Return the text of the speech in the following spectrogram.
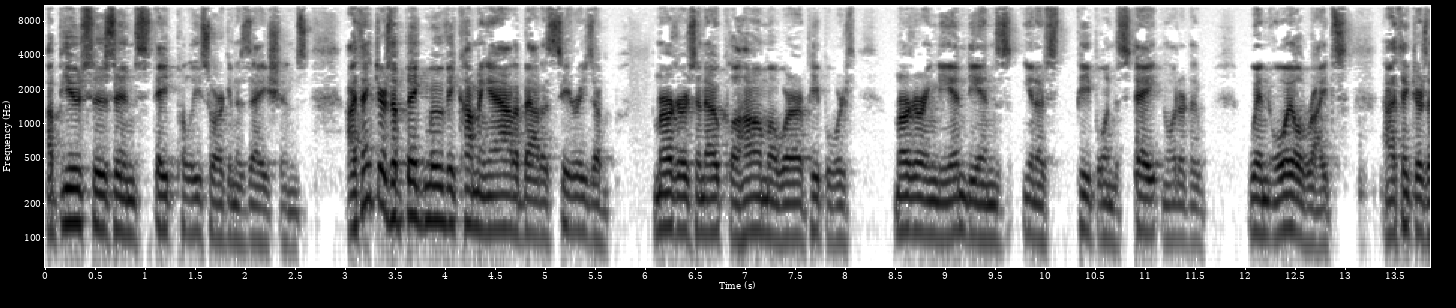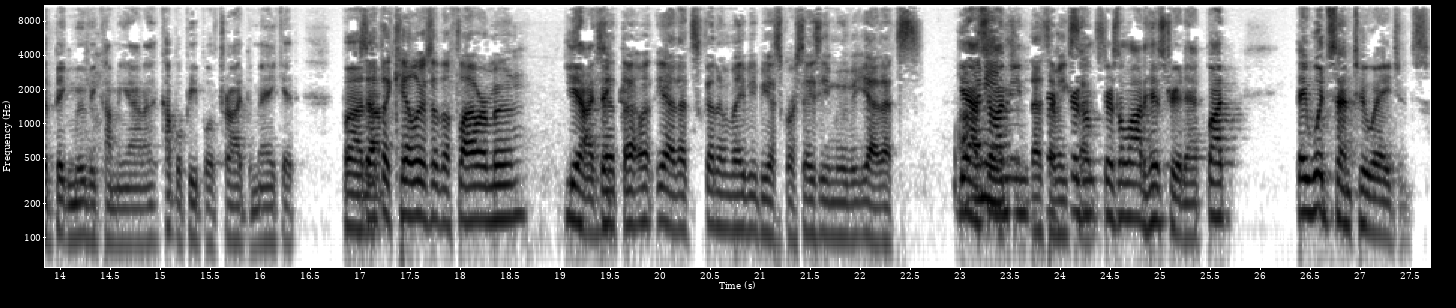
abuses in state police organizations. I think there's a big movie coming out about a series of murders in Oklahoma where people were murdering the Indians, you know, people in the state in order to win oil rights. I think there's a big movie coming out. A couple people have tried to make it, but is that uh, the Killers of the Flower Moon? yeah, I Is think that that one? Yeah, that's gonna maybe be a Scorsese movie. Yeah, that's Yeah, I so I mean, mean, that's- that makes there's, sense. A, there's a lot of history of that, but they would send two agents,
